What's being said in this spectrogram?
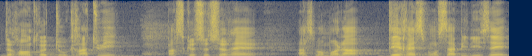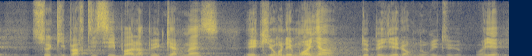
de rendre tout gratuit, parce que ce serait à ce moment-là déresponsabiliser ceux qui participent à la kermesse et qui ont les moyens de payer leur nourriture. Vous voyez?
